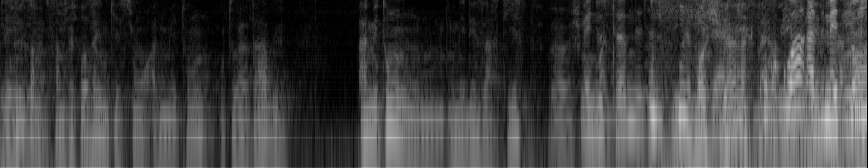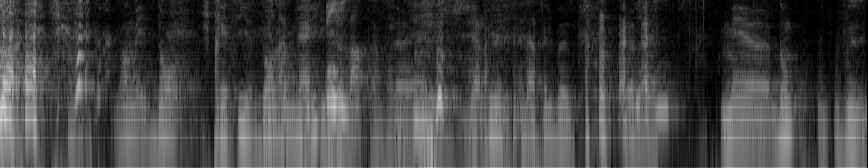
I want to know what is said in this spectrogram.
les- sais, ça, me- ça me fait poser une question, admettons, autour de la table. Admettons, on, on est des artistes. euh, Mais nous sommes des artistes. Mais moi, je suis un artiste. Bah oui, Pourquoi admettons. Non, mais dans, je précise, dans la un musique. de rap, hein, vrai. je suis un artiste. il a fait le buzz. Ouais, ouais. Mais euh, donc, vous,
